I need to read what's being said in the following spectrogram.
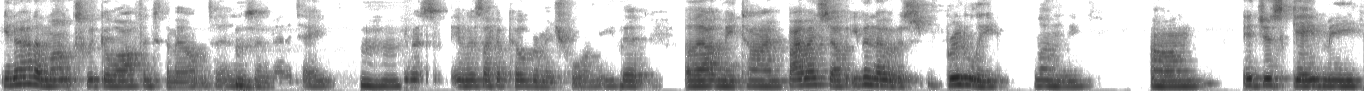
you know how the monks would go off into the mountains mm-hmm. and meditate mm-hmm. it was it was like a pilgrimage for me that allowed me time by myself even though it was brutally lonely um, it just gave me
